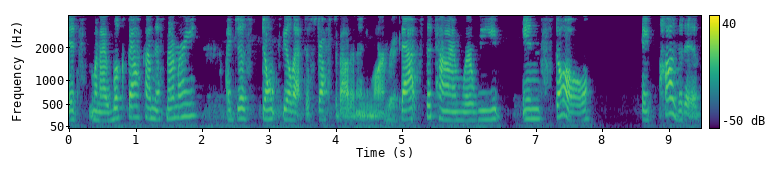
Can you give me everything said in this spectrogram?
It's when I look back on this memory, I just don't feel that distressed about it anymore. Right. That's the time where we install a positive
